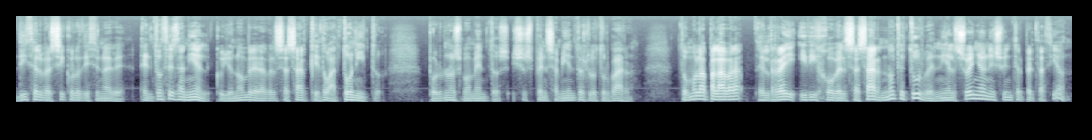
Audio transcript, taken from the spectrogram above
Dice el versículo 19, entonces Daniel, cuyo nombre era Belsasar, quedó atónito por unos momentos y sus pensamientos lo turbaron. Tomó la palabra el rey y dijo, Belsasar, no te turbe ni el sueño ni su interpretación.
